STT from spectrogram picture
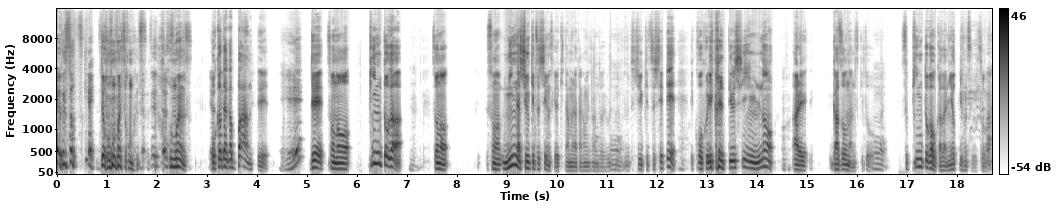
え、嘘つけ。で、ほんまです、ほんまです。ほんまです。岡田がバーンって。え？で、その、ピントがうん、その、その、みんな集結してるんですけど、北村匠海さんとうん集結してて、でこう振り返ってるシーンの、あれ、画像なんですけど、ピントが岡田に寄ってるんですよ。その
